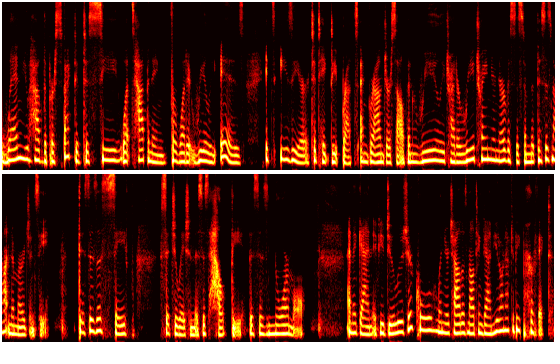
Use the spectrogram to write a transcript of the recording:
when you have the perspective to see what's happening for what it really is, it's easier to take deep breaths and ground yourself and really try to retrain your nervous system that this is not an emergency. This is a safe situation. This is healthy. This is normal. And again, if you do lose your cool when your child is melting down, you don't have to be perfect.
